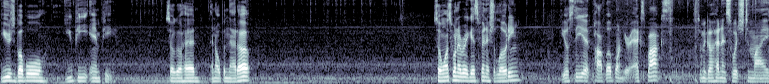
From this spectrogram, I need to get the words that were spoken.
use bubble UPnP. So go ahead and open that up. So once whenever it gets finished loading, you'll see it pop up on your Xbox. So let me go ahead and switch to my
